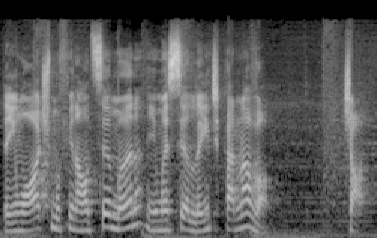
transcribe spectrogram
Tenha um ótimo final de semana e um excelente carnaval. Tchau!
